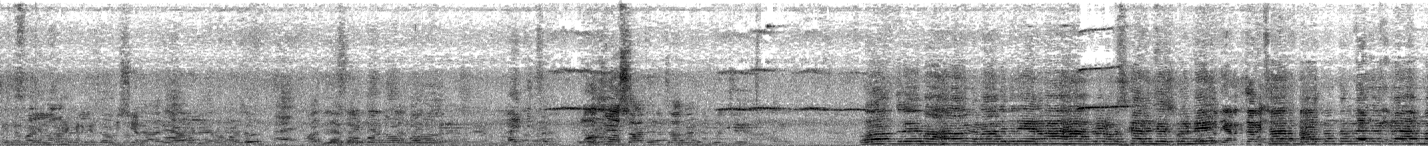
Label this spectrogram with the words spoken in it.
సినిమా ఇల్లు రిలీజ్ అవుతుంది హరిహర వీరమల్లు అది సూపర్ విజయం సాధించాలని పూజ చేయండి ఓం శ్రీ మహాగణాధిపతి నమ. అందరూ నమస్కారం చేసుకోండి. మహాత్మంతం విగ్రహమ్మ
